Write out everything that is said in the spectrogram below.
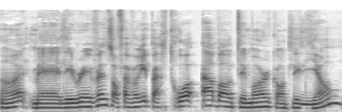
Ouais, mais les Ravens sont favoris par 3 à Baltimore contre les Lions.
